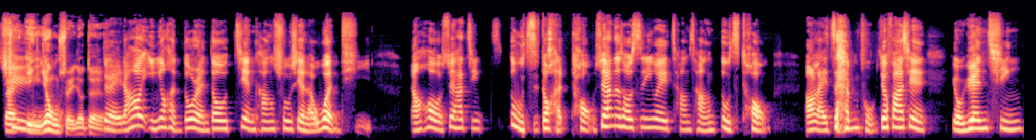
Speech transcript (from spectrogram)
去饮用水就对了。对，然后饮用很多人都健康出现了问题，然后所以他今。肚子都很痛，所以他那时候是因为常常肚子痛，然后来占卜，就发现有冤亲，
